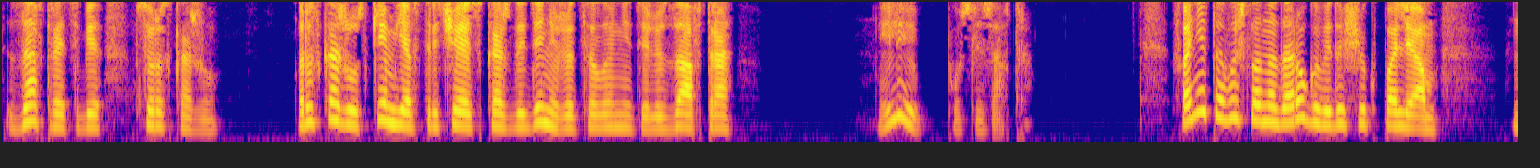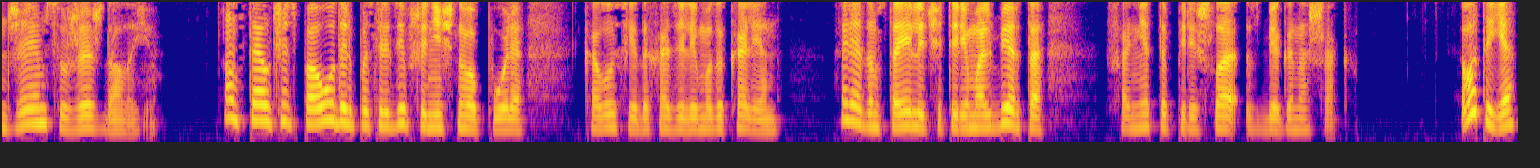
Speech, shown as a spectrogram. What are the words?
завтра я тебе все расскажу. Расскажу, с кем я встречаюсь каждый день уже целую неделю. Завтра. Или послезавтра. Фанета вышла на дорогу, ведущую к полям. Джеймс уже ждал ее. Он стоял чуть поодаль посреди пшеничного поля. Колосья доходили ему до колен. Рядом стояли четыре мольберта. Фанета перешла с бега на шаг. «Вот и я».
